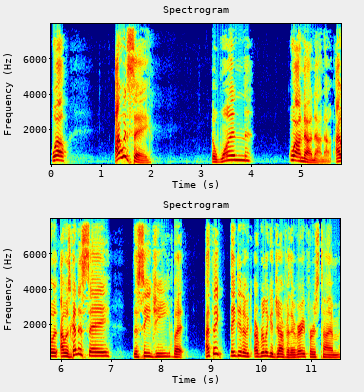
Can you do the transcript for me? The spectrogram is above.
well, I would say the one well no no no. I was I was gonna say the CG, but I think they did a, a really good job for their very first time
